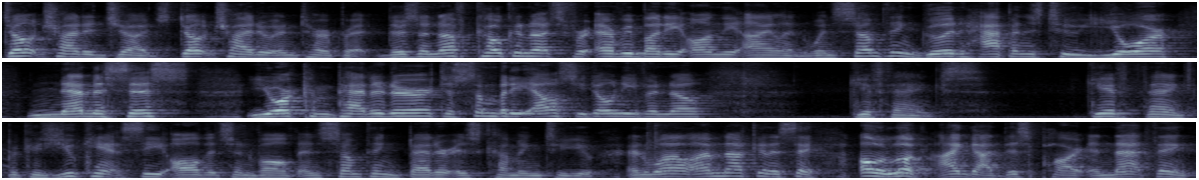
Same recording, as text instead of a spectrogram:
Don't try to judge. Don't try to interpret. There's enough coconuts for everybody on the island. When something good happens to your nemesis, your competitor, to somebody else you don't even know, give thanks. Give thanks because you can't see all that's involved and something better is coming to you. And while I'm not going to say, oh, look, I got this part and that thing,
